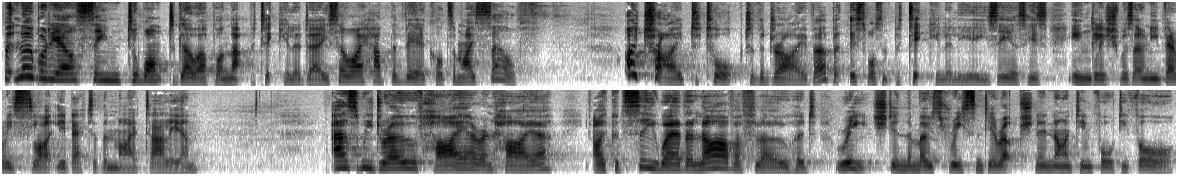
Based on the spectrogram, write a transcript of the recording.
but nobody else seemed to want to go up on that particular day, so I had the vehicle to myself. I tried to talk to the driver, but this wasn't particularly easy, as his English was only very slightly better than my Italian. As we drove higher and higher, I could see where the lava flow had reached in the most recent eruption in 1944.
